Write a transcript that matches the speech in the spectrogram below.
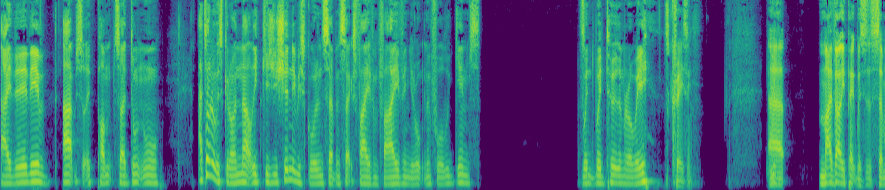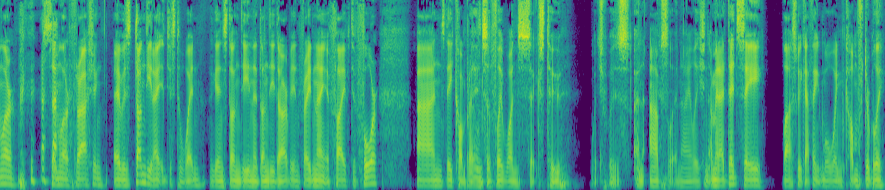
I they they absolutely pumped. So I don't know, I don't know what's going on in that league because you shouldn't be scoring seven, six, five, and five in your opening four league games. When when two of them are away, It's crazy. Uh, my value pick was a similar, similar thrashing. It was Dundee United just to win against Dundee in the Dundee Derby on Friday night at five to four, and they comprehensively won six two, which was an absolute annihilation. I mean, I did say last week I think we'll win comfortably,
